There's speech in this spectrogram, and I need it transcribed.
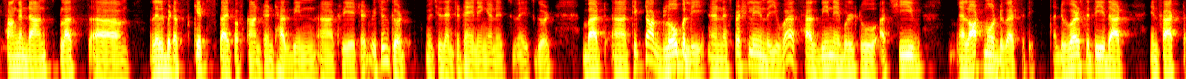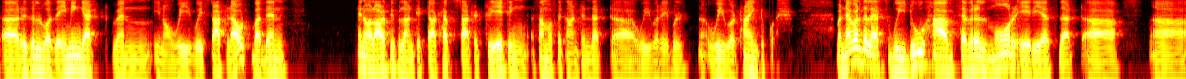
song and dance plus um, a little bit of skits type of content has been uh, created, which is good, which is entertaining and it's it's good. But uh, TikTok globally and especially in the US has been able to achieve a lot more diversity, a diversity that in fact uh, Rizzle was aiming at when you know we we started out, but then you know a lot of people on TikTok have started creating some of the content that uh, we were able uh, we were trying to push. But nevertheless, we do have several more areas that uh,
